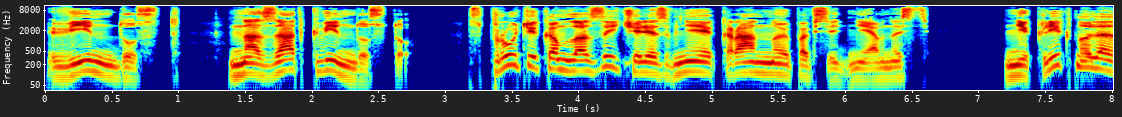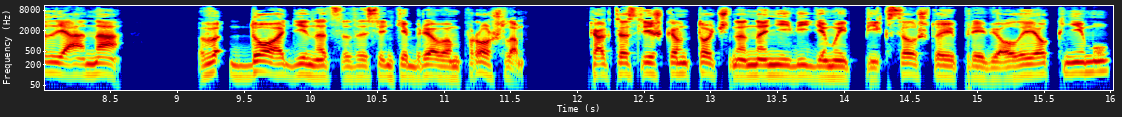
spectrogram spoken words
Виндуст, назад к Виндусту, с прутиком лозы через внеэкранную повседневность. Не кликнула ли она в до 11 сентябревом прошлом, как-то слишком точно на невидимый пиксел, что и привел ее к нему?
